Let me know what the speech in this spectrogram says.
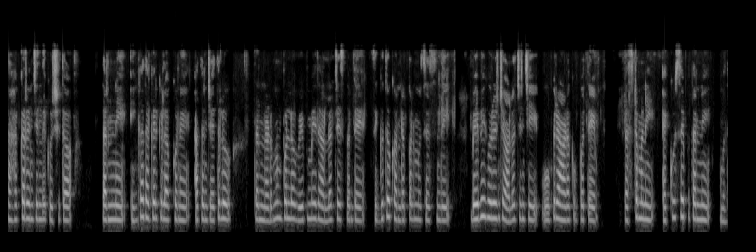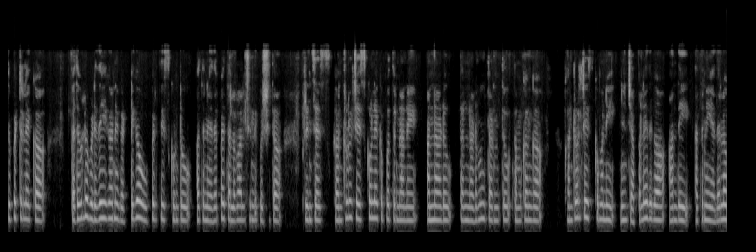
సహకరించింది కుషిత. తనని ఇంకా దగ్గరికి లాక్కొని అతని చేతులు తన నడుమంపుల్లో వీపు మీద అల్లరి చేస్తుంటే సిగ్గుతో కండెప్పలు మూసేసింది. బేబీ గురించి ఆలోచించి ఊపిరి ఆడకపోతే కష్టమని ఎక్కువసేపు తన్ని ముద్దు పెట్టలేక పెదవులు విడదీయగానే గట్టిగా ఊపిరి తీసుకుంటూ అతని ఎదపై తలవాల్చింది కుషిత. ప్రిన్సెస్ కంట్రోల్ చేసుకోలేకపోతున్నానే అన్నాడు తన నడుమును తడుముతూ తమకంగా. కంట్రోల్ చేసుకోమని నేను చెప్పలేదుగా అంది. అతని ఎదలో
